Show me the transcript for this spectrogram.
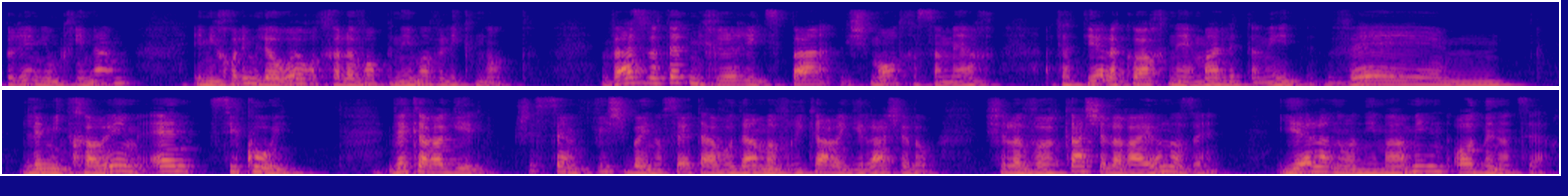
פרימיום חינם, הם יכולים לעורר אותך לבוא פנימה ולקנות. ואז לתת מחירי רצפה, לשמור אותך שמח, אתה תהיה לקוח נאמן לתמיד, ולמתחרים אין סיכוי. וכרגיל, כשסם פישביין עושה את העבודה המבריקה הרגילה שלו, של הברקה של הרעיון הזה, יהיה לנו, אני מאמין, עוד מנצח.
